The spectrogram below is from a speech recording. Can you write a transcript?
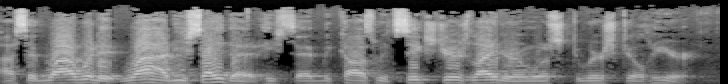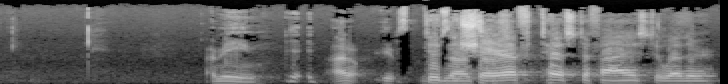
I said, why would it, why do you say that? He said, because it's six years later and we're, st- we're still here. I mean, I don't. it Did the sheriff testify as to whether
